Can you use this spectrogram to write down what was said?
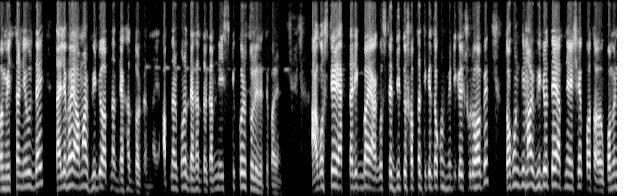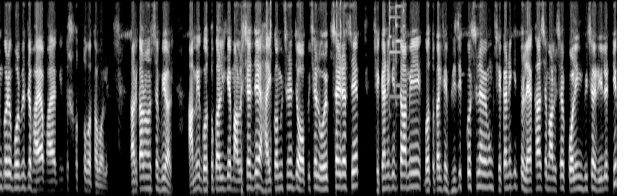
বা মিথ্যা নিউজ দেয়, তাইলে ভাই আমার ভিডিও আপনার দেখার দরকার নাই। আপনার কোনো দেখার দরকার আপনি স্কিপ করে চলে যেতে পারেন। আগস্টের এক তারিখ বা আগস্টের দ্বিতীয় সপ্তাহ থেকে যখন মেডিকেল শুরু হবে, তখন কি আমার ভিডিওতে আপনি এসে কথা কমেন্ট করে বলবেন যে, ভাইয়া ভাইয়া কিন্তু সত্য কথা বলে। তার কারণ হচ্ছে বিয়ার আমি গতকালকে মালয়েশিয়ার যে হাই কমিশনের যে অফিসিয়াল ওয়েবসাইট আছে, সেখানে কিন্তু আমি গতকালকে ভিজিট করছিলাম এবং সেখানে কিন্তু লেখা আছে মালয়েশিয়ার কলিং ভিসা রিলেটিভ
